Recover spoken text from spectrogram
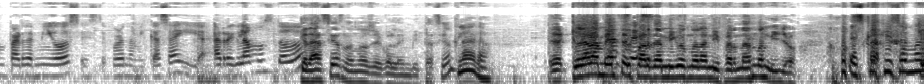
un par de amigos este, fueron a mi casa y arreglamos todo. Gracias, no nos llegó la invitación. Claro. Eh, claramente el Entonces- par de amigos no era ni Fernando ni yo. Es que aquí somos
